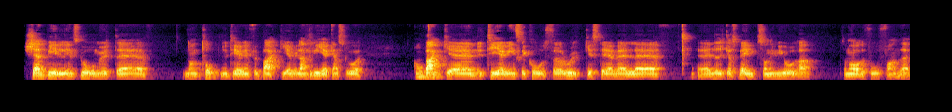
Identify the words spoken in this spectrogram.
Chad Billings går mot eh, någon toppnotering för back. Emil André kan slå backnoteringsrekord för rookies. Det är väl eh, eh, Lukas Bengtsson i Mora som har det fortfarande.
